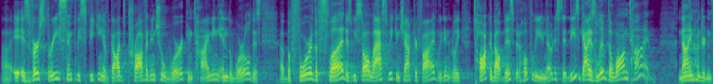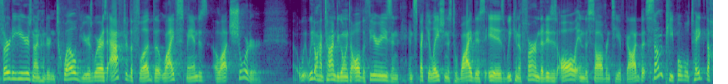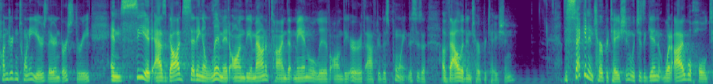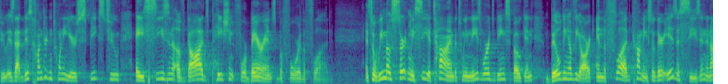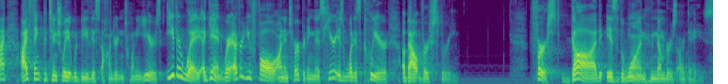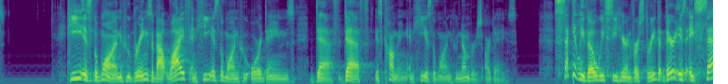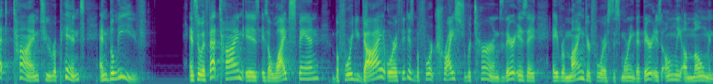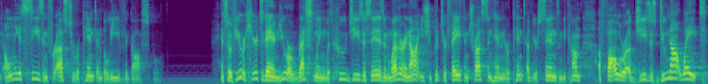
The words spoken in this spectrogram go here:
Uh, is verse 3 simply speaking of God's providential work and timing in the world? Is uh, before the flood, as we saw last week in chapter 5, we didn't really talk about this, but hopefully you noticed it. These guys lived a long time 930 years, 912 years, whereas after the flood, the lifespan is a lot shorter. We, we don't have time to go into all the theories and, and speculation as to why this is. We can affirm that it is all in the sovereignty of God, but some people will take the 120 years there in verse 3 and see it as God setting a limit on the amount of time that man will live on the earth after this point. This is a, a valid interpretation. The second interpretation, which is again what I will hold to, is that this 120 years speaks to a season of God's patient forbearance before the flood. And so we most certainly see a time between these words being spoken, building of the ark, and the flood coming. So there is a season, and I, I think potentially it would be this 120 years. Either way, again, wherever you fall on interpreting this, here is what is clear about verse 3. First, God is the one who numbers our days. He is the one who brings about life, and He is the one who ordains death. Death is coming, and He is the one who numbers our days. Secondly, though, we see here in verse 3 that there is a set time to repent and believe. And so, if that time is, is a lifespan before you die, or if it is before Christ returns, there is a, a reminder for us this morning that there is only a moment, only a season for us to repent and believe the gospel. And so, if you are here today and you are wrestling with who Jesus is and whether or not you should put your faith and trust in him and repent of your sins and become a follower of Jesus, do not wait.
